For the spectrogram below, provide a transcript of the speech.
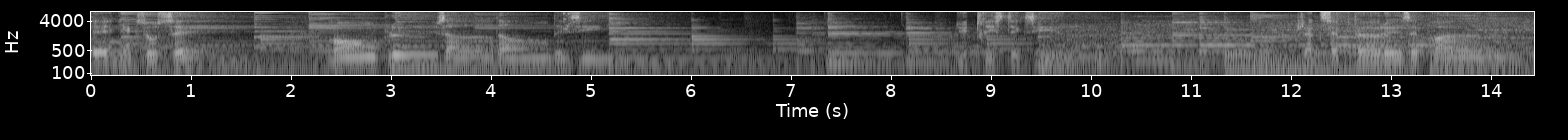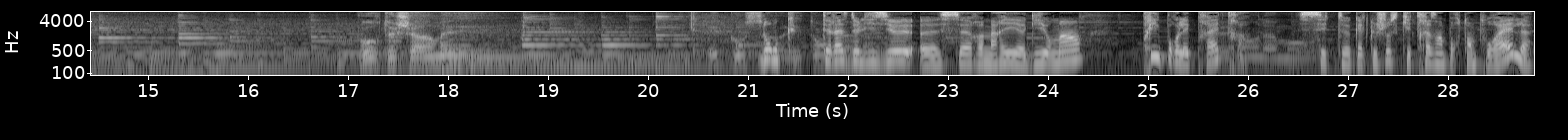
Daigne exaucer mon plus ardent désir du triste exil. J'accepte les épreuves pour te charmer. Donc, Thérèse de Lisieux, euh, sœur Marie Guillaumin, prie pour les prêtres c'est quelque chose qui est très important pour elle.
